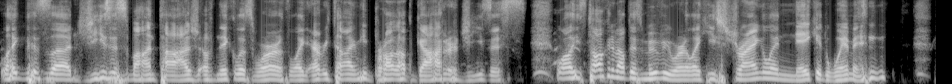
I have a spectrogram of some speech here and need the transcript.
like this uh Jesus montage of Nicholas Worth, like every time he brought up God or Jesus while he's talking about this movie where like he's strangling naked women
